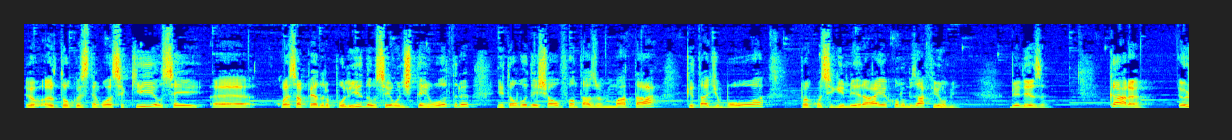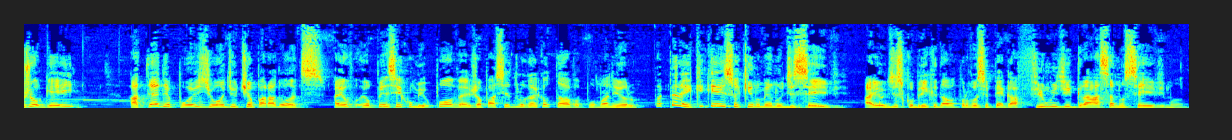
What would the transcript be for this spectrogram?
Eu, eu tô com esse negócio aqui, eu sei... é, com essa pedra polida, eu sei onde tem outra, então vou deixar o fantasma me matar, que tá de boa, pra conseguir mirar e economizar filme. Beleza. Cara, eu joguei até depois de onde eu tinha parado antes. Aí eu, eu pensei comigo, pô, velho, já passei do lugar que eu tava, pô, maneiro. Mas peraí, o que, que é isso aqui no menu de save? Aí eu descobri que dava pra você pegar filme de graça no save, mano.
